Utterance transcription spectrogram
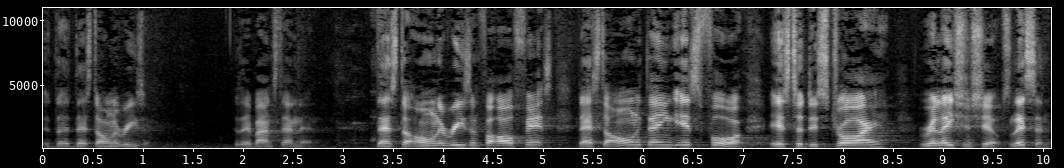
That, that's the only reason. Does everybody understand that? That's the only reason for offense. That's the only thing it's for is to destroy relationships. Listen,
